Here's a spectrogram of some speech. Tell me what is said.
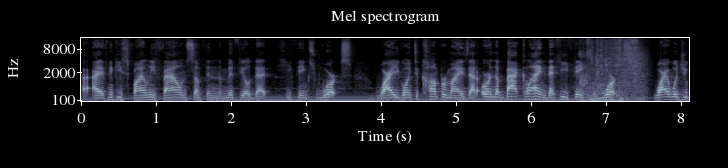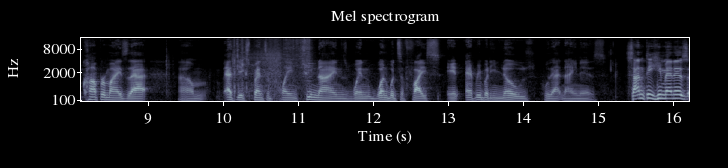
I think he's finally found something in the midfield that he thinks works. Why are you going to compromise that? Or in the back line that he thinks works? Why would you compromise that um, at the expense of playing two nines when one would suffice and everybody knows who that nine is? Santi Jimenez,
